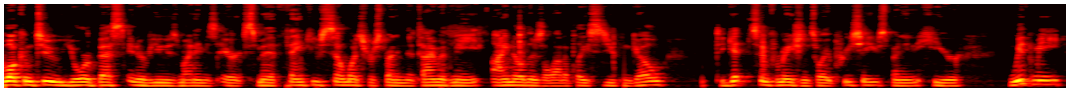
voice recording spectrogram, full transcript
welcome to Your Best Interviews. My name is Eric Smith. Thank you so much for spending the time with me. I know there's a lot of places you can go to get this information, so I appreciate you spending it here with me.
